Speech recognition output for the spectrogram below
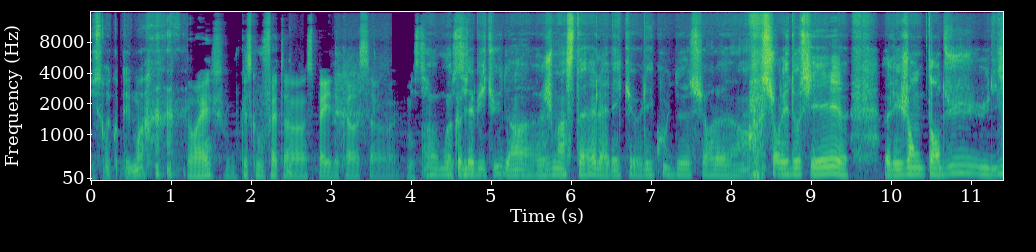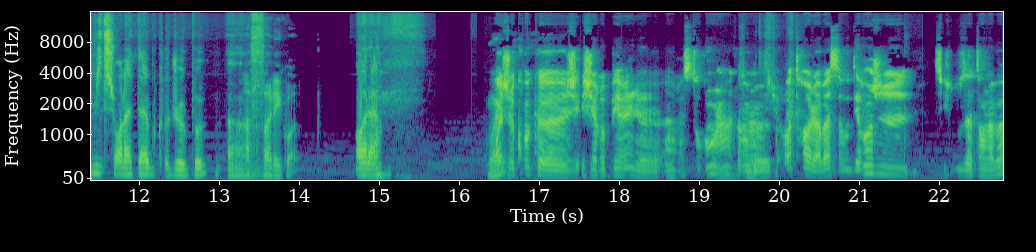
Ils sont à côté de moi. Ouais, qu'est-ce que vous faites, euh, Spade, Chaos, euh, Misty Euh, moi, Misty comme d'habitude, hein, je m'installe avec euh, les coudes sur, le, sur les dossiers, euh, les jambes tendues, limite sur la table que je peux. Euh, Affalé, quoi. Voilà. Ouais. Moi, je crois que j'ai repéré le, un restaurant là, dans le cloître là-bas. Ça vous dérange si je vous attends là-bas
